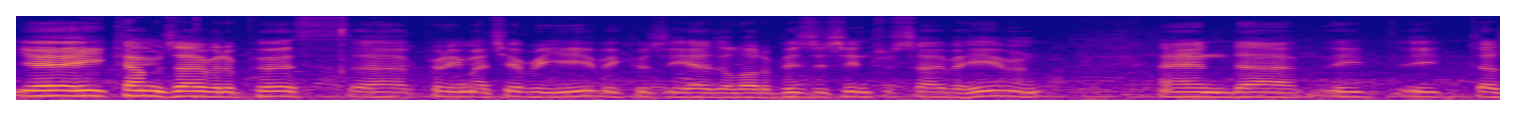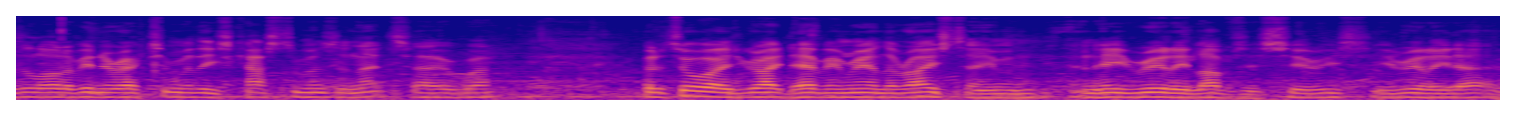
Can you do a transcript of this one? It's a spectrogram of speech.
Yeah, he comes over to Perth uh, pretty much every year because he has a lot of business interests over here, and and uh, he, he does a lot of interaction with his customers and that. So, uh, but it's always great to have him around the race team, and, and he really loves this series. He really does.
